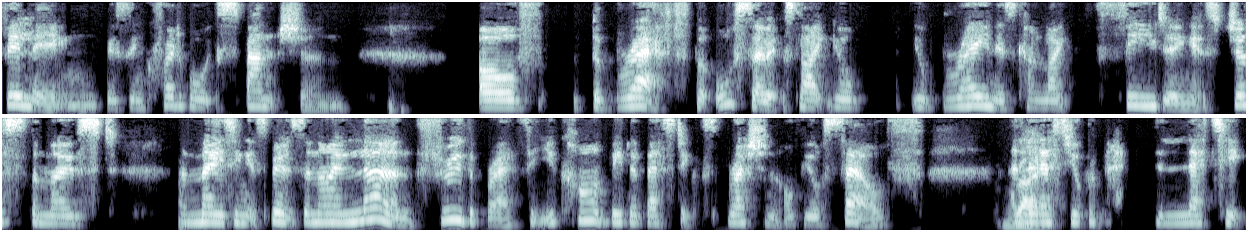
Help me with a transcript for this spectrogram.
filling, this incredible expansion of the breath, but also it's like your your brain is kind of like feeding. It's just the most amazing experience. And I learned through the breath that you can't be the best expression of yourself right. unless you're prepared to let it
